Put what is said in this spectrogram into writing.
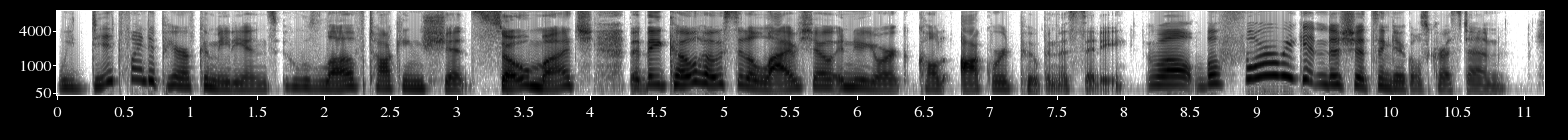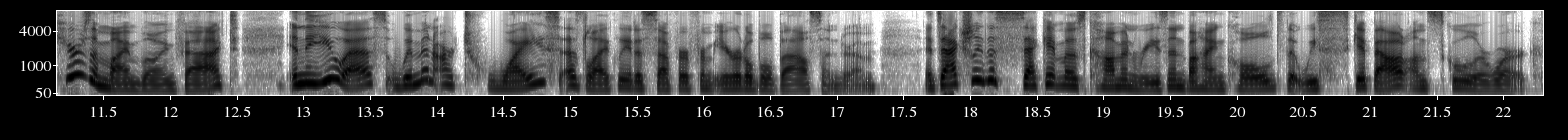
we did find a pair of comedians who love talking shit so much that they co-hosted a live show in New York called Awkward Poop in the City. Well, before we get into shits and giggles, Cristen, here's a mind blowing fact. In the US, women are twice as likely to suffer from irritable bowel syndrome. It's actually the second most common reason behind colds that we skip out on school or work.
